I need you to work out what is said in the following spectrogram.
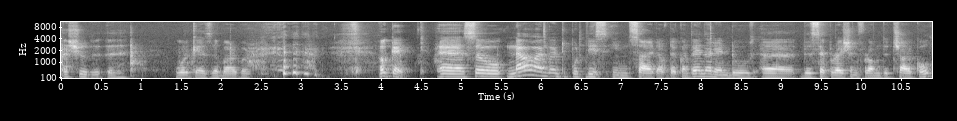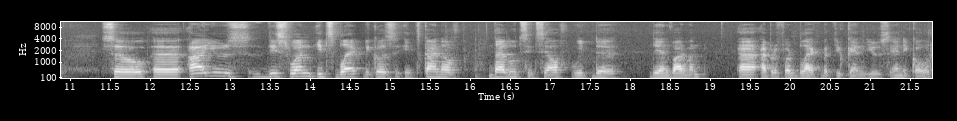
I should uh, work as a barber. okay, uh, so now I'm going to put this inside of the container and do uh, the separation from the charcoal. So uh, I use this one. It's black because it kind of dilutes itself with the the environment. Uh, I prefer black, but you can use any color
